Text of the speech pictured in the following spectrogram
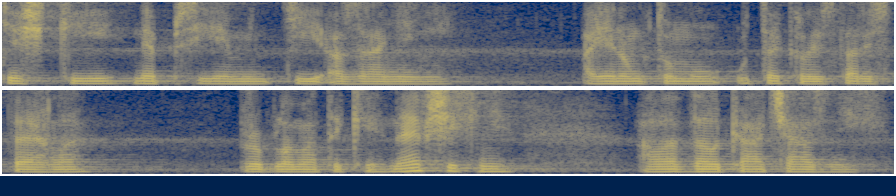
těžký nepříjemnití a zranění. A jenom k tomu utekli tady z téhle problematiky. Ne všichni, ale velká část z nich.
